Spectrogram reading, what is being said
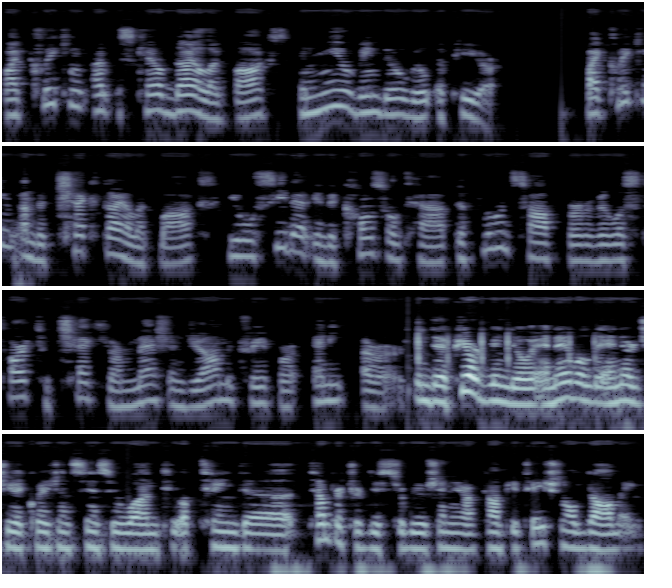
By clicking on Scale dialog box, a new window will appear. By clicking on the Check dialog box, you will see that in the Console tab, the Fluent software will start to check your mesh and geometry for any errors. In the Appeared window, enable the energy equation since we want to obtain the temperature distribution in our computational domain.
